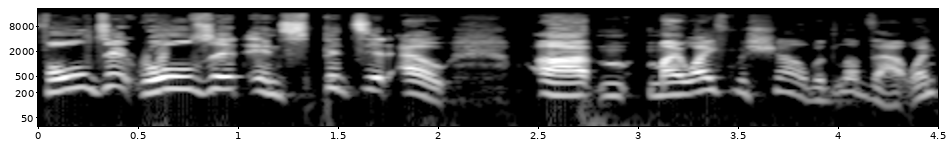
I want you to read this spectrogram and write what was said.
folds it, rolls it, and spits it out. Uh, m- my wife Michelle would love that one.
